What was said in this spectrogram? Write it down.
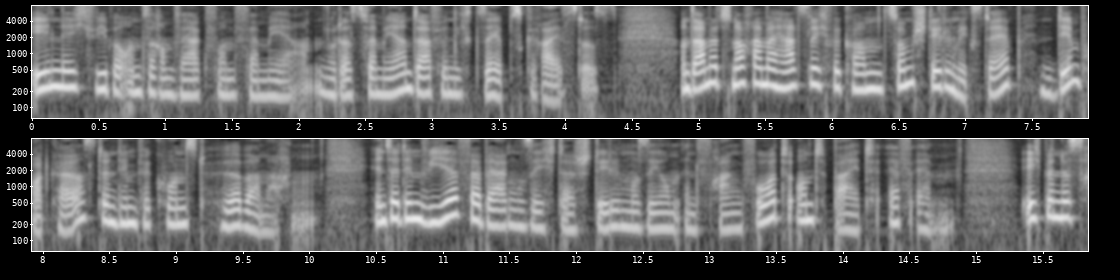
ähnlich wie bei unserem Werk von Vermeer, nur dass Vermeer dafür nicht selbst gereist ist. Und damit noch einmal herzlich willkommen zum Städel Mixtape, dem Podcast, in dem wir Kunst hörbar machen. Hinter dem Wir verbergen sich das Städel Museum in Frankfurt und Byte FM. Ich bin das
